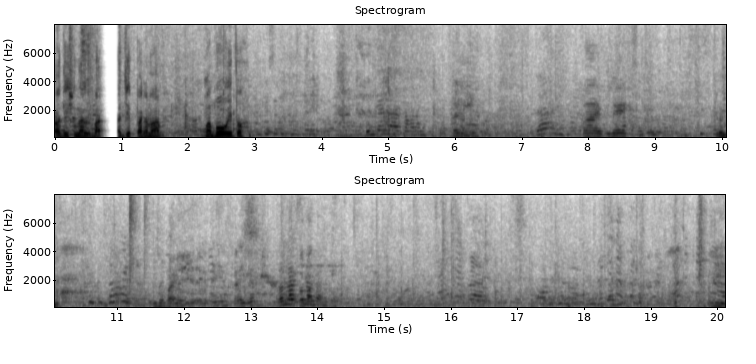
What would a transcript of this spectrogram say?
additional budget para ma mabuo ito. Five, six. Yun. Isa pa. Three,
